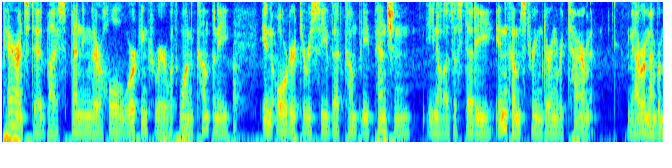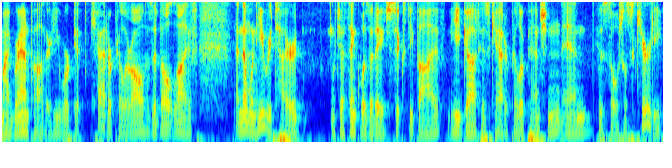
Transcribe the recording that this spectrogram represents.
parents did by spending their whole working career with one company in order to receive that company pension, you know, as a steady income stream during retirement. I mean, I remember my grandfather, he worked at Caterpillar all his adult life, and then when he retired, which I think was at age 65, he got his Caterpillar pension and his Social Security.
